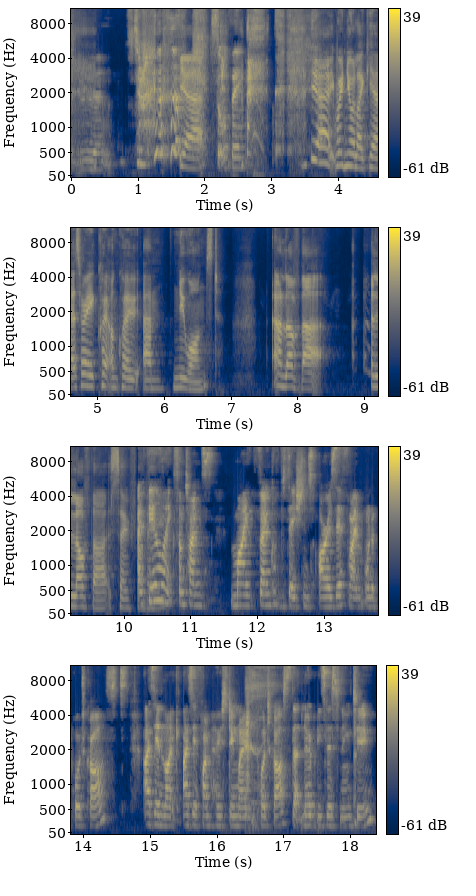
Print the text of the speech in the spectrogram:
Yeah. sort of thing. Yeah, when you're like, yeah, it's very quote unquote um nuanced. I love that. I love that. It's so funny. I feel like sometimes my phone conversations are as if I'm on a podcast, as in like as if I'm hosting my own podcast that nobody's listening to.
